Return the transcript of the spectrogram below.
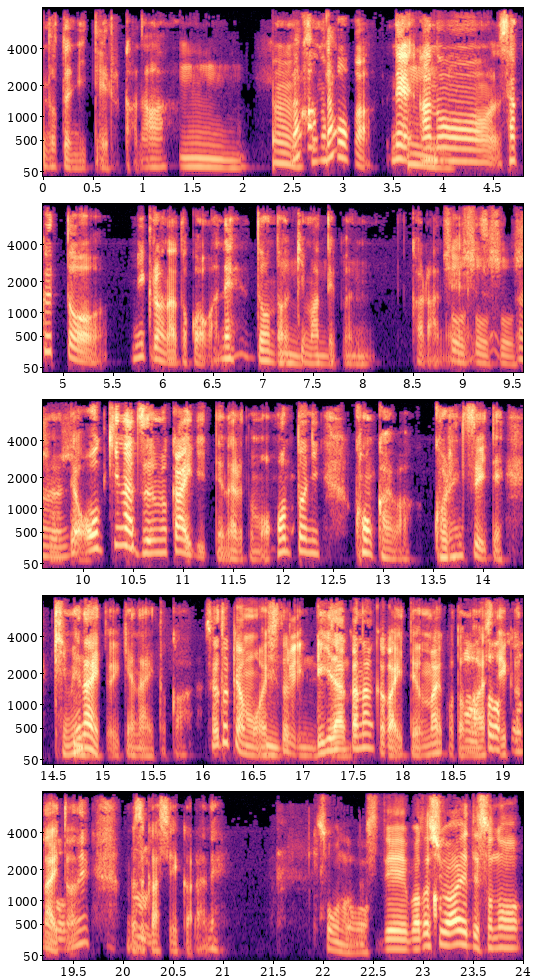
のと似てるかな。うん。うんその方が、ね、うんあのーサクッとミクロなところがね、どんどん決まっていくんからね。そうそうそうそううんで、大きなズーム会議ってなると、もう本当に今回はこれについて決めないといけないとか、そういう時はもう一うん人リーダーかなんかがいて、うまいこと回していかないとね、難しいからね。そうなんです。で、私はあえてその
